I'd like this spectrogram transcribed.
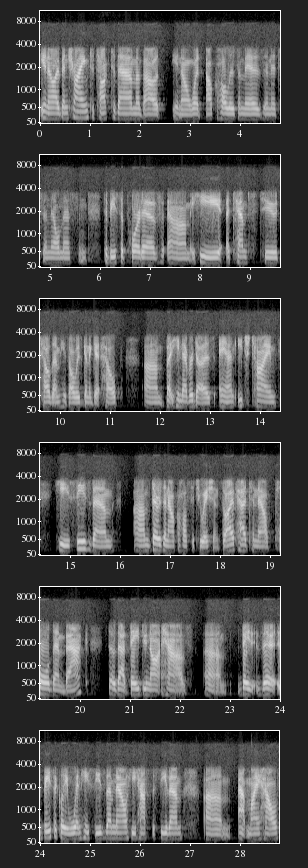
you know, I've been trying to talk to them about you know what alcoholism is, and it's an illness, and to be supportive. Um, he attempts to tell them he's always going to get help, um, but he never does. And each time he sees them, um, there's an alcohol situation. So I've had to now pull them back so that they do not have um, they the basically when he sees them now he has to see them um, at my house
